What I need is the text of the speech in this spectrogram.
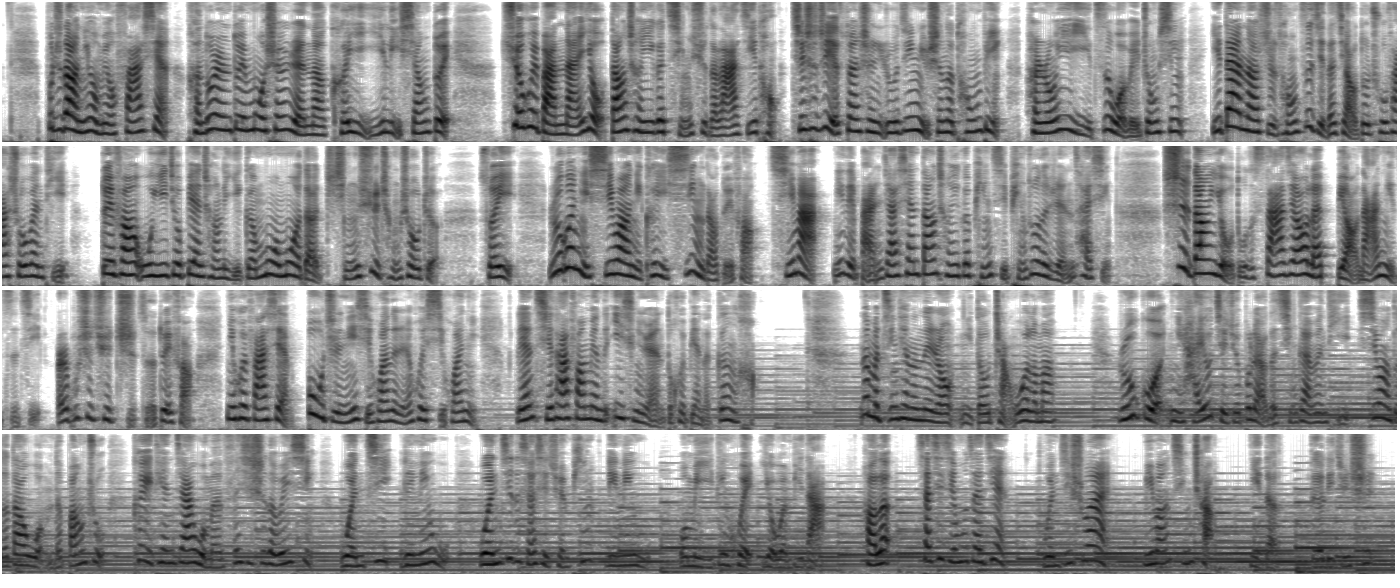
不知道你有没有发现，很多人对陌生人呢可以以礼相对。却会把男友当成一个情绪的垃圾桶。其实这也算是如今女生的通病，很容易以自我为中心。一旦呢只从自己的角度出发说问题，对方无疑就变成了一个默默的情绪承受者。所以，如果你希望你可以吸引到对方，起码你得把人家先当成一个平起平坐的人才行。适当有度的撒娇来表达你自己，而不是去指责对方。你会发现，不止你喜欢的人会喜欢你，连其他方面的异性缘都会变得更好。那么今天的内容你都掌握了吗？如果你还有解决不了的情感问题，希望得到我们的帮助，可以添加我们分析师的微信文姬零零五，文姬的小写全拼零零五，我们一定会有问必答。好了，下期节目再见，文姬说爱，迷茫情场。你的得力军师。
